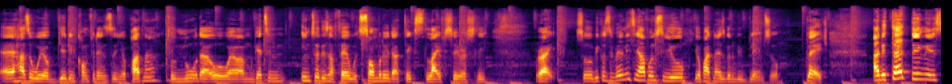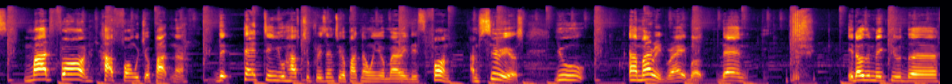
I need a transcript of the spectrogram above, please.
uh, has a way of building confidence in your partner to know that, oh, well, I'm getting into this affair with somebody that takes life seriously, right? So, because if anything happens to you, your partner is going to be blamed. So, pledge. And the third thing is mad fun. Have fun with your partner. The third thing you have to present to your partner when you're married is fun. I'm serious. You are married, right? But then it doesn't make you the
